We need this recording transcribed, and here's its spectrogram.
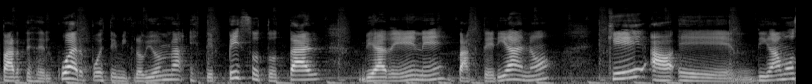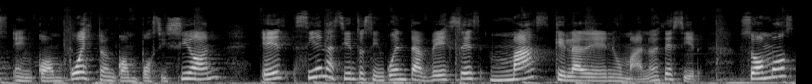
partes del cuerpo. Este microbioma, este peso total de ADN bacteriano que, ah, eh, digamos, en compuesto, en composición, es 100 a 150 veces más que el ADN humano. Es decir, somos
